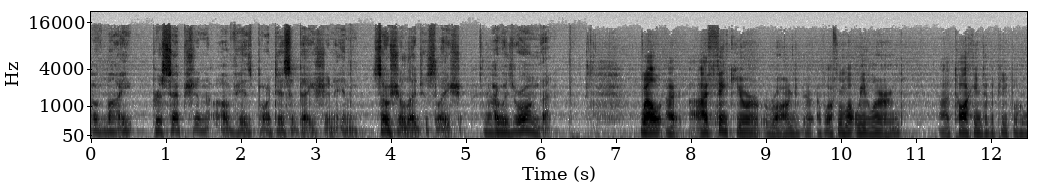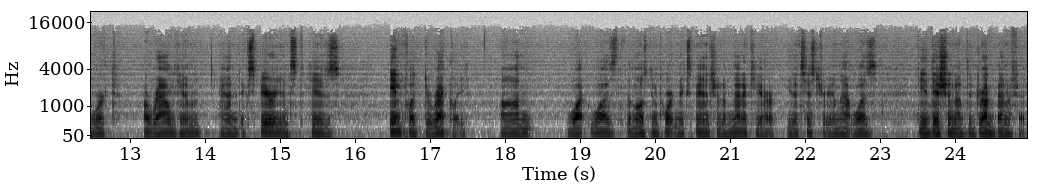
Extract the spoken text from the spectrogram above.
of my perception of his participation in social legislation. Yeah. I was wrong then. Well, I, I think you're wrong. Well, From what we learned, uh, talking to the people who worked around him and experienced his input directly on what was the most important expansion of Medicare in its history, and that was the addition of the drug benefit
